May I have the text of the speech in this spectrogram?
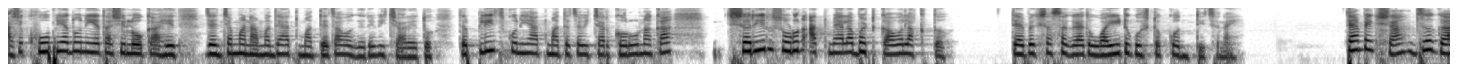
असे खूप या दुनियेत असे लोक आहेत ज्यांच्या मनामध्ये आत्महत्येचा वगैरे विचार येतो. तर प्लीज कुणी आत्महत्येचा विचार करू नका. शरीर सोडून आत्म्याला भटकावं लागतं. त्यापेक्षा सगळ्यात वाईट गोष्ट कोणतीच नाही. त्यापेक्षा जगा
